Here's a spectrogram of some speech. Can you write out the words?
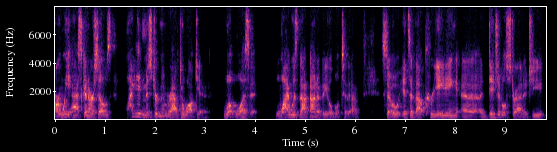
are we asking ourselves, why did Mr. Member have to walk in? What was it? Why was that not available to them? So it's about creating a, a digital strategy,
